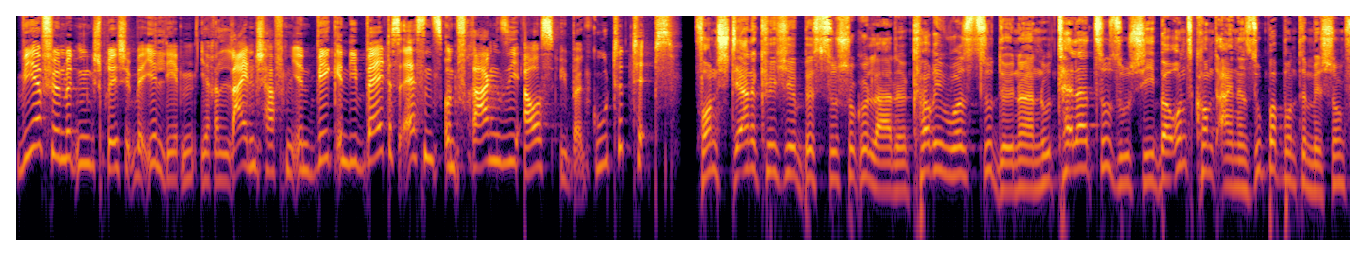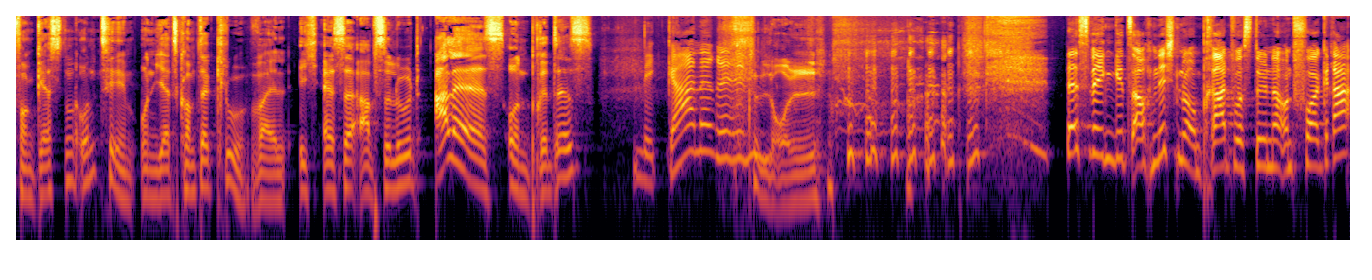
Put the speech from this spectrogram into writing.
wir führen mit ihnen Gespräche über ihr Leben, ihre Leidenschaften, ihren Weg in die Welt des Essens und fragen sie aus über gute Tipps. Von Sterneküche bis zu Schokolade, Currywurst zu Döner, Nutella zu Sushi. Bei uns kommt eine super bunte Mischung von Gästen und Themen. Und jetzt kommt der Clou, weil ich esse absolut alles. Und Brit ist? Veganerin. Lol. Deswegen geht's auch nicht nur um Bratwurstdöner und Foie Gras,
